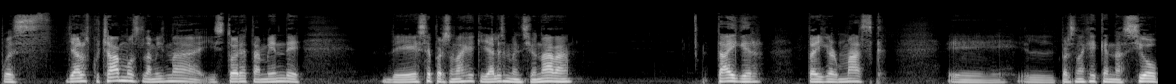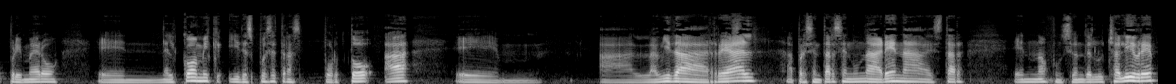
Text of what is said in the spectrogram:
pues ya lo escuchábamos, la misma historia también de, de ese personaje que ya les mencionaba, Tiger, Tiger Mask, eh, el personaje que nació primero en el cómic y después se transportó a, em, a la vida real, a presentarse en una arena, a estar en una función de lucha libre.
